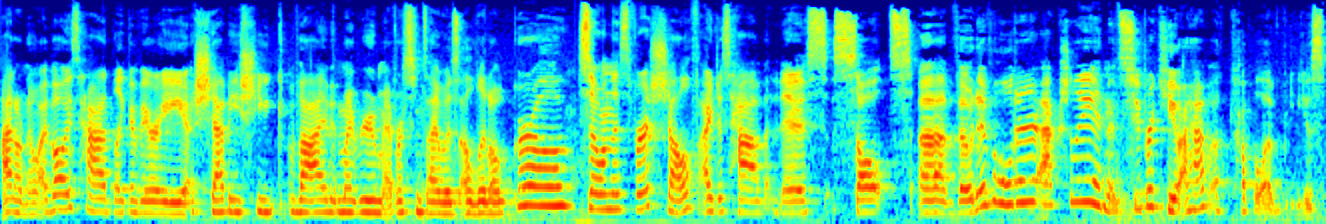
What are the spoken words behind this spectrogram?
I don't know. I've always had like a very shabby chic vibe in my room ever since I was a little girl. So on this first shelf, I just have this salt uh, votive holder actually, and it's super cute. I have a couple of these.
